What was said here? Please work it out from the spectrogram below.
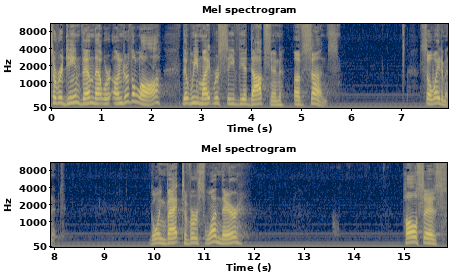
to redeem them that were under the law, that we might receive the adoption of sons. So, wait a minute. Going back to verse 1 there, Paul says,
